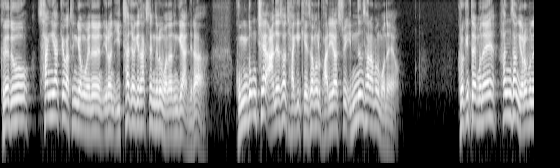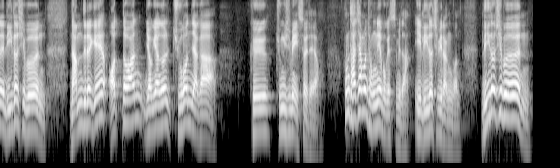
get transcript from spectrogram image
그래도 상위 학교 같은 경우에는 이런 이타적인 학생들을 원하는 게 아니라 공동체 안에서 자기 개성을 발휘할 수 있는 사람을 원해요. 그렇기 때문에 항상 여러분의 리더십은 남들에게 어떠한 영향을 주었냐가 그 중심에 있어야 돼요. 그럼 다시 한번 정리해 보겠습니다. 이 리더십이라는 건. 리더십은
